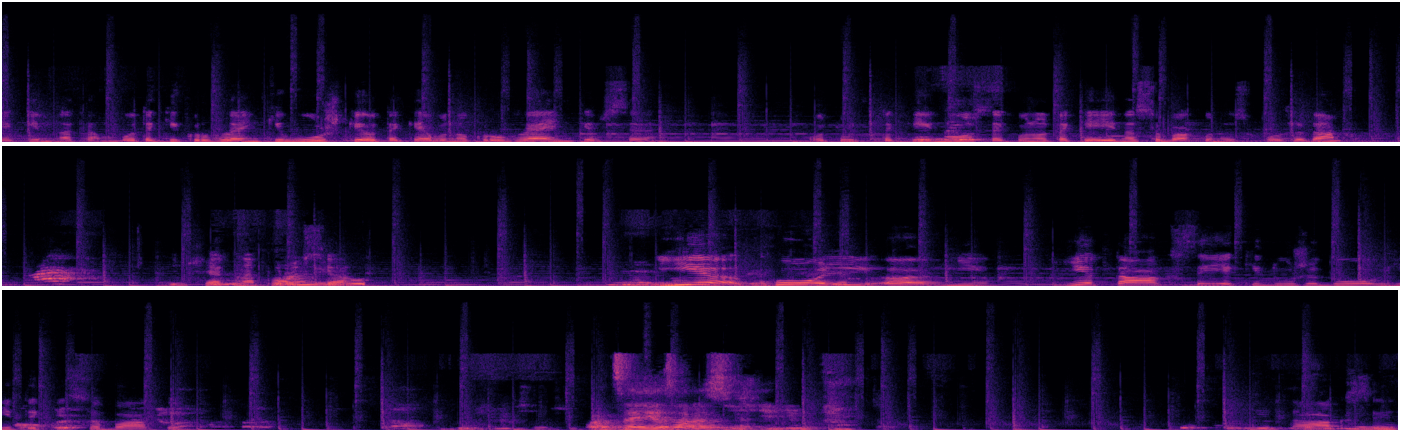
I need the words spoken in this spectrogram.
які вона там, бо такі кругленькі вушки, отаке воно кругленьке все. Отут такий носик, воно таке і на собаку не схоже, да? Більше як на порося. Є коль, е, ні, є такси, які дуже довгі такі собаки. Оце я зараз їх і люблю. такси.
